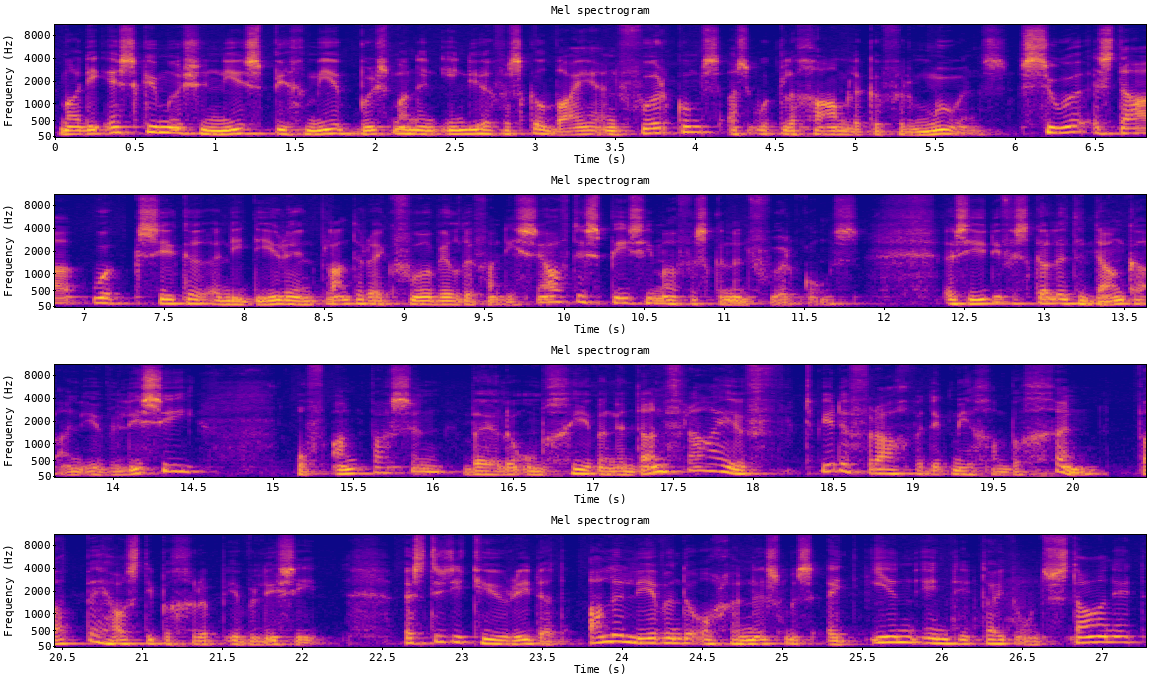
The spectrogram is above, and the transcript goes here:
maar die Eskimos en Neespigmee Bushman in Indië verskil baie in voorkoms as ook liggaamlike vermoëns. So is daar ook seker in die diere en planteryk voorbeelde van dieselfde spesies maar verskillend voorkoms. Is hierdie verskille te danke aan evolusie? Of aanpassing by hulle omgewing en dan vra hy 'n tweede vraag wat ek mee gaan begin. Wat behels die begrip evolusie? Is dit die teorie dat alle lewende organismes uit een entiteit ontstaan het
